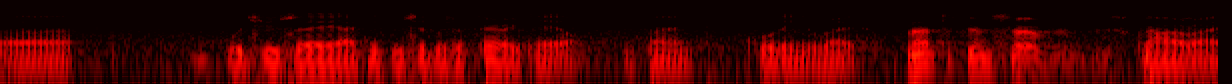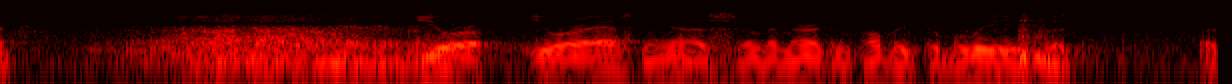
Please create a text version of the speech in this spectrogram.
uh, which you say, I think you said was a fairy tale, if I'm quoting you right. That's a conservative description. All right. You are, you are asking us and the American public to believe that a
